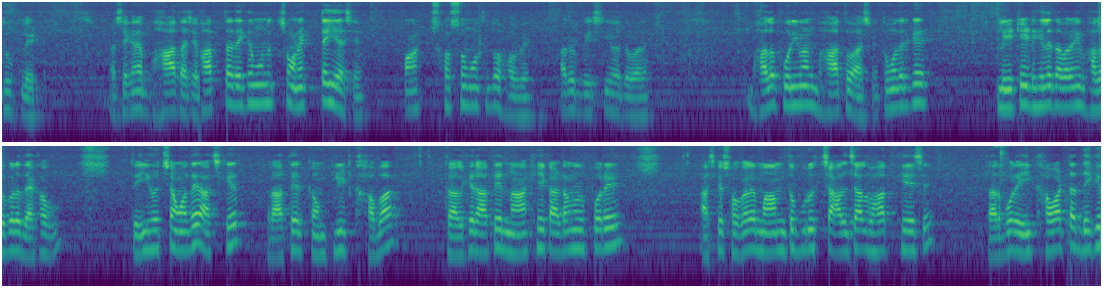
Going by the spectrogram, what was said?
দু প্লেট আর সেখানে ভাত আছে। ভাতটা দেখে মনে হচ্ছে অনেকটাই আছে। পাঁচ, ছশো মতো তো হবে। আরও বেশি হতে পারে। ভালো পরিমাণ ভাতও আছে। তোমাদেরকে প্লেটে ঢেলে তারপর আমি ভালো করে দেখাবো। তো এই হচ্ছে আমাদের আজকের রাতের কমপ্লিট খাবার। কালকে রাতে না খেয়ে কাটানোর পরে আজকে সকালে মাম তো পুরো চাল চাল ভাত খেয়েছে। তারপরে এই খাবারটা দেখে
